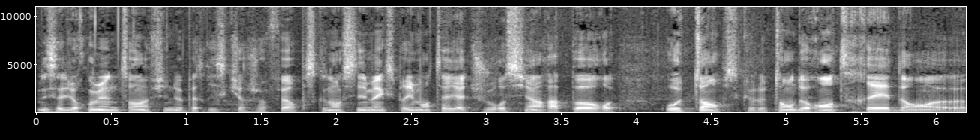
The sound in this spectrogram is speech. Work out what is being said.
Mais ça dure combien de temps un film de Patrice Kirchhoffer Parce que dans le cinéma expérimental, il y a toujours aussi un rapport au temps, parce que le temps de rentrer dans, euh,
